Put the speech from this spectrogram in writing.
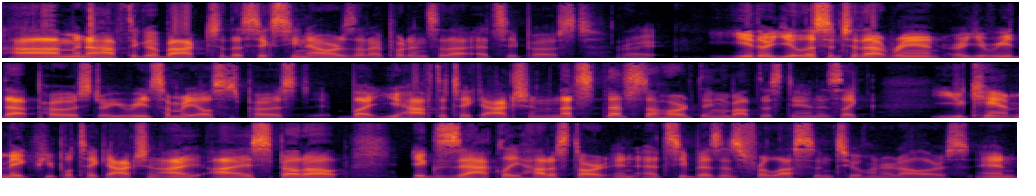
I'm going to have to go back to the 16 hours that I put into that Etsy post. Right. Either you listen to that rant or you read that post or you read somebody else's post, but you have to take action. And that's that's the hard thing about this, Dan, is like You can't make people take action. I, I spelled out exactly how to start an Etsy business for less than $200. And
